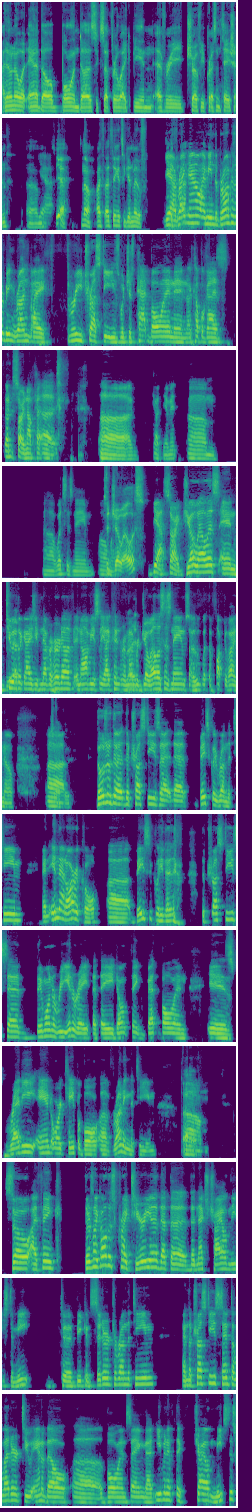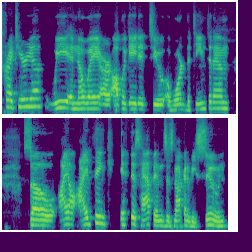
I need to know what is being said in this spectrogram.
I don't know what Annabelle Bowlen does except for like being every trophy presentation. Um, Yeah. yeah. No, I, I think it's a good move. Yeah, If- right now, I mean, the Broncos are being run by three trustees, which is Pat Bowlen and a couple guys. I'm sorry, not Pat. Uh, uh, God damn it. Um, uh, what's his name? Oh to Joe Ellis. Yeah, sorry, Joe Ellis and two Yeah. other guys you've never heard of, and obviously I couldn't remember Joe Ellis's name, so who, what the fuck do I know? Uh, Exactly. those are the the trustees that that basically run the team. And in that article, uh, basically the the trustees said they want to reiterate that they don't think Beth Bowlen is ready and or capable of running the team. Um, so I think there's like all this criteria that the the next child needs to meet to be considered to run the team. And the trustees sent a letter to Annabelle uh, Bowlen saying that even if the child meets this criteria, we in no way are obligated to award the team to them. So I I think if this happens, it's not going to be soon,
